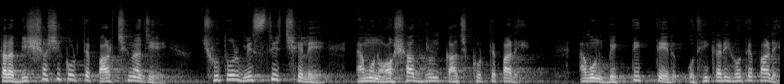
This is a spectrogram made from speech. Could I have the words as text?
তারা বিশ্বাসই করতে পারছে না যে ছুতোর মিস্ত্রির ছেলে এমন অসাধারণ কাজ করতে পারে, এমন ব্যক্তিত্বের অধিকারী হতে পারে।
